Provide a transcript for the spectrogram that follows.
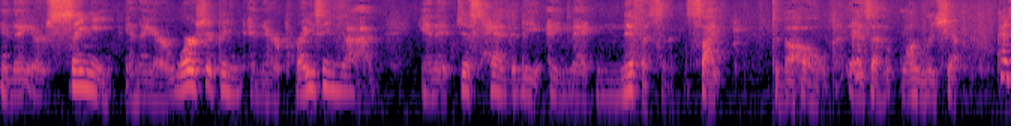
and they are singing and they are worshiping and they're praising God. And it just had to be a magnificent sight to behold as a lonely shepherd. Because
